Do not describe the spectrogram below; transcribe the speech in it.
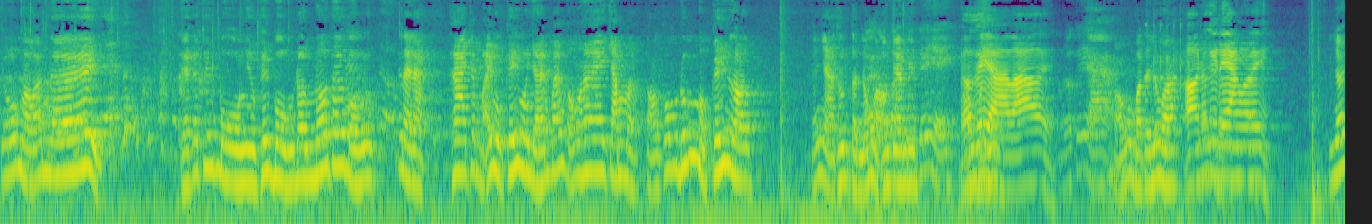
Chú ủng hộ em đi thì cái chứ buồn nhiều khi buồn đừng nói tới buồn luôn. Cái này nè hai trăm bảy một ký bây giờ em bán còn hai trăm mà còn có đúng một ký nữa thôi. Cả nhà thương tình ủng hộ cho em đi. Cái gì? Nó cái à bà ơi. Cái à. Còn có bịch này luôn hả? Ờ nó cái đi ăn luôn đi. Nhớ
